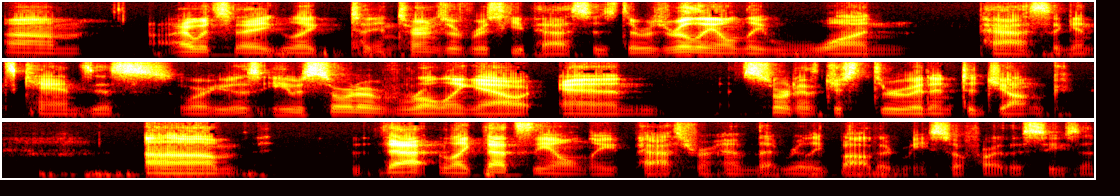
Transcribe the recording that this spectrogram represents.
Um, I would say, like, t- in terms of risky passes, there was really only one pass against Kansas where he was he was sort of rolling out and sort of just threw it into junk. Um, that like that's the only pass from him that really bothered me so far this season.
